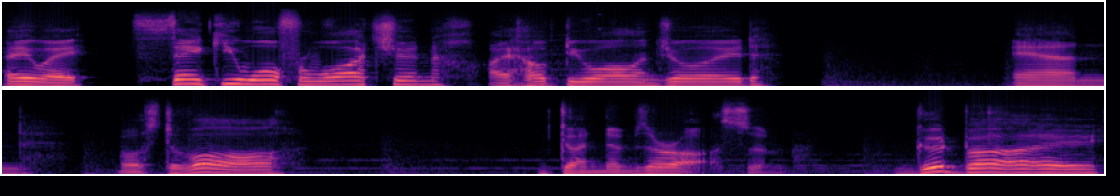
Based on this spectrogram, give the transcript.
Anyway, thank you all for watching. I hope you all enjoyed. And most of all, Gundams are awesome. Goodbye.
